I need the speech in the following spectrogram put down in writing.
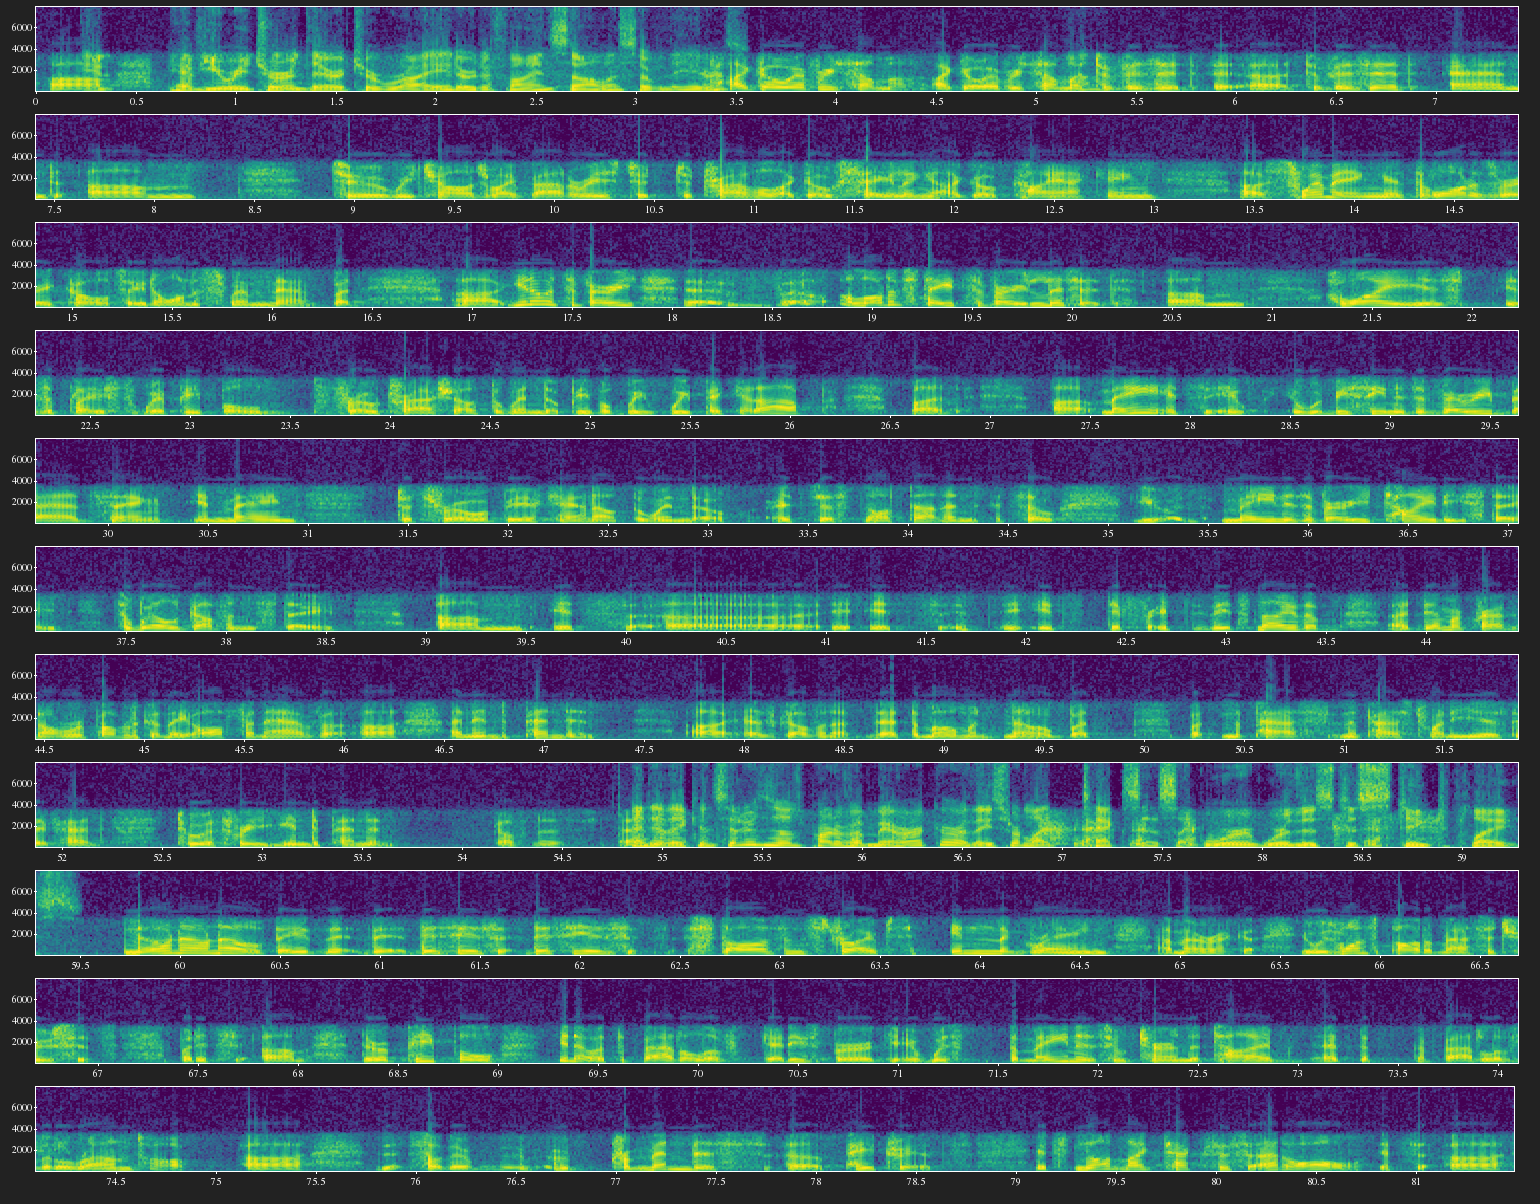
Um, have you returned there to write or to find solace over the years? I go every summer. I go every summer to visit, uh, to visit, and um, to recharge my batteries, to, to travel. I go sailing. I go kayaking. Uh, swimming, the water's very cold, so you don't want to swim there. But uh, you know, it's a very uh, a lot of states are very littered. Um, Hawaii is is a place where people throw trash out the window. People we we pick it up, but uh, Maine it, it would be seen as a very bad thing in Maine to throw a beer can out the window. It's just not done. And so you, Maine is a very tidy state. It's a well-governed state. Um, it's uh, it, it's it, it's different. It's, it's, neither a Democrat nor a Republican. They often have a, a, an independent uh, as governor. At the moment, no, but but in the past in the past 20 years, they've had two or three independent governors. And, and do they consider themselves part of America, or are they sort of like Texas, like we're we're this distinct place? No, no, no. They, they, they, this is this is stars and stripes in the grain, America. It was once part of Massachusetts, but it's um, there are people, you know, at the Battle of Gettysburg. It was the Mainers who turned the tide at the, the Battle of Little Round Top. Uh, so they're uh, tremendous uh, patriots. It's not like Texas at all. It's uh, uh,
